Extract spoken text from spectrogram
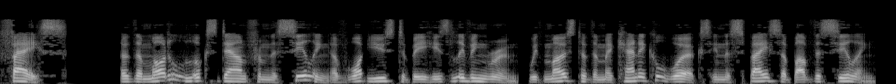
face of the model looks down from the ceiling of what used to be his living room, with most of the mechanical works in the space above the ceiling.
